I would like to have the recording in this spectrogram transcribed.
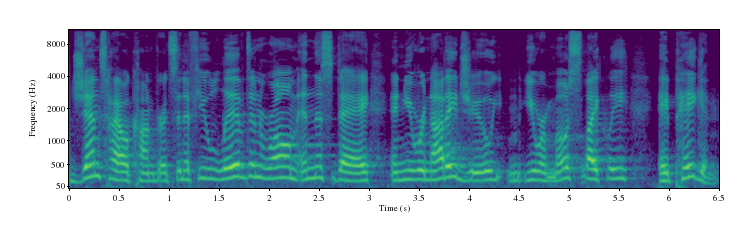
Gentile converts. And if you lived in Rome in this day and you were not a Jew, you were most likely a pagan.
